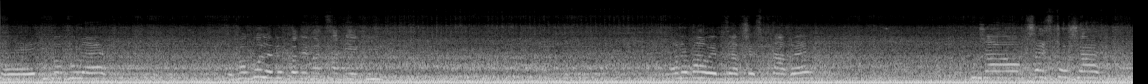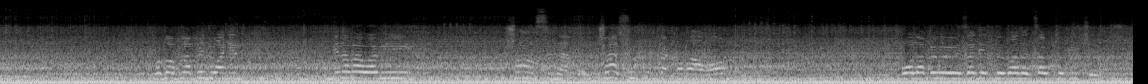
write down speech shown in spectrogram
Yy, i w ogóle w ogóle wykonywać zabiegi. Olewałem zawsze sprawę. Duża przez to, że hodowla bydła nie, nie dawała mi szansy na to. Czasu brakowało. Pola były zaniedbywane całkowicie już.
